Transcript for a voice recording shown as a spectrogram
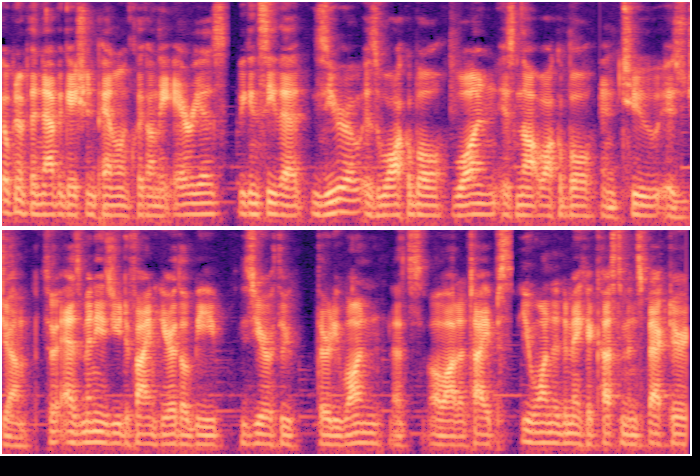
we open up the navigation panel and click on the areas, we can see that 0 is walkable, 1 is not walkable, and 2 is jump. So as many as you define here, there'll be 0 through 31. That's a lot of types. If you wanted to make a custom inspector,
